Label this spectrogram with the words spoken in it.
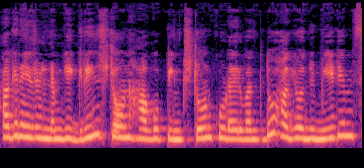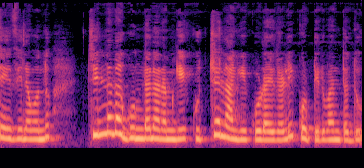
ಹಾಗೆಯೇ ಇದರಲ್ಲಿ ನಮಗೆ ಗ್ರೀನ್ ಸ್ಟೋನ್ ಹಾಗೂ ಪಿಂಕ್ ಸ್ಟೋನ್ ಕೂಡ ಇರುವಂಥದ್ದು ಹಾಗೆ ಒಂದು ಮೀಡಿಯಂ ಸೈಜಿನ ಒಂದು ಚಿನ್ನದ ಗುಂಡನ ನಮಗೆ ಕುಚ್ಚನಾಗಿ ಕೂಡ ಇದರಲ್ಲಿ ಕೊಟ್ಟಿರುವಂಥದ್ದು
